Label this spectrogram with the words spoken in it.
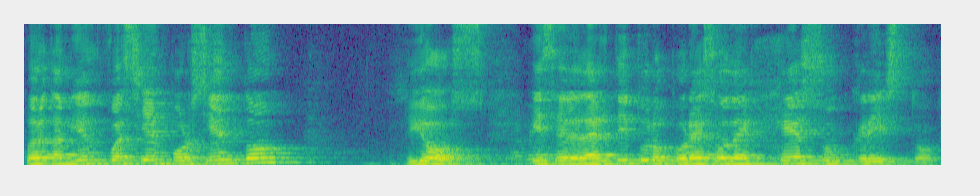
pero también fue 100% Dios. Y se le da el título por eso de Jesucristo.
